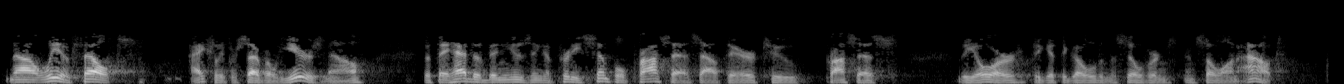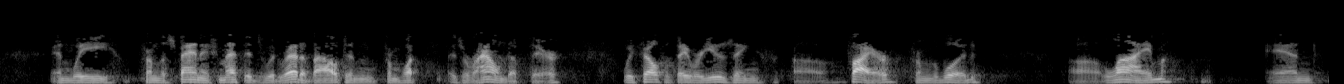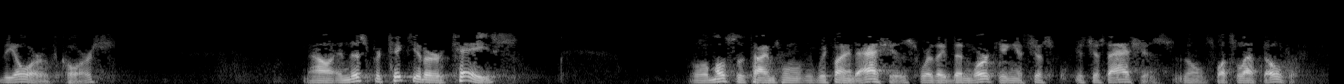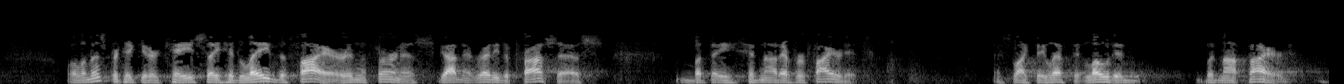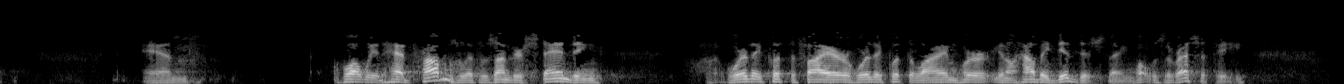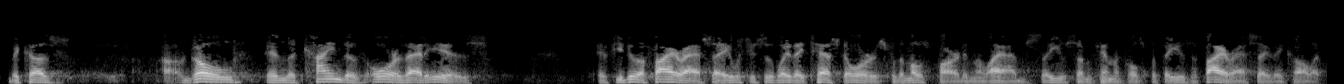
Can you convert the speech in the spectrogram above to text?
Now, we have felt, actually for several years now, that they had to have been using a pretty simple process out there to process the ore to get the gold and the silver and, and so on out. And we, from the Spanish methods we'd read about and from what is around up there, we felt that they were using uh, fire from the wood, uh, lime, and the ore, of course. Now, in this particular case, well, most of the times when we find ashes where they've been working, it's just it's just ashes. You know, it's what's left over. Well, in this particular case, they had laid the fire in the furnace, gotten it ready to process, but they had not ever fired it. It's like they left it loaded, but not fired. And what we had had problems with was understanding where they put the fire, where they put the lime, where, you know, how they did this thing, what was the recipe. Because uh, gold, in the kind of ore that is, if you do a fire assay, which is the way they test ores for the most part in the labs, they use some chemicals, but they use a fire assay, they call it.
